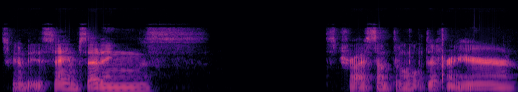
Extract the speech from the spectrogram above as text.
It's going to be the same settings. Let's try something a little different here.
